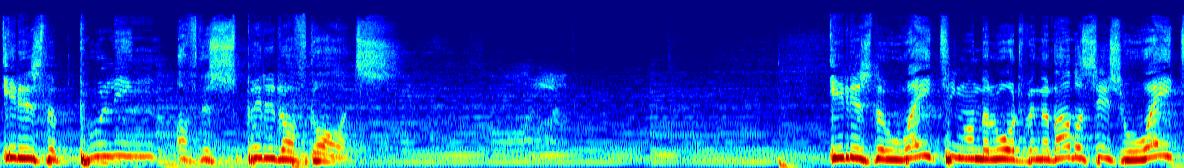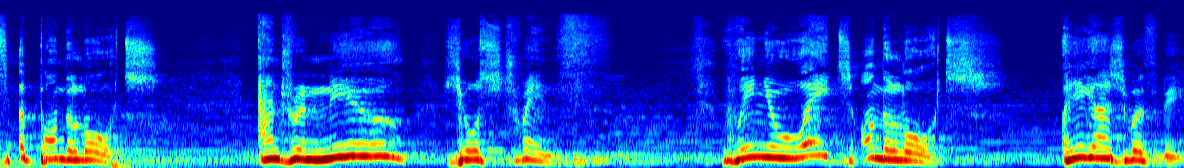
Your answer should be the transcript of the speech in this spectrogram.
It is the pulling of the Spirit of God. It is the waiting on the Lord. When the Bible says, wait upon the Lord and renew your strength. When you wait on the Lord, are you guys with me?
